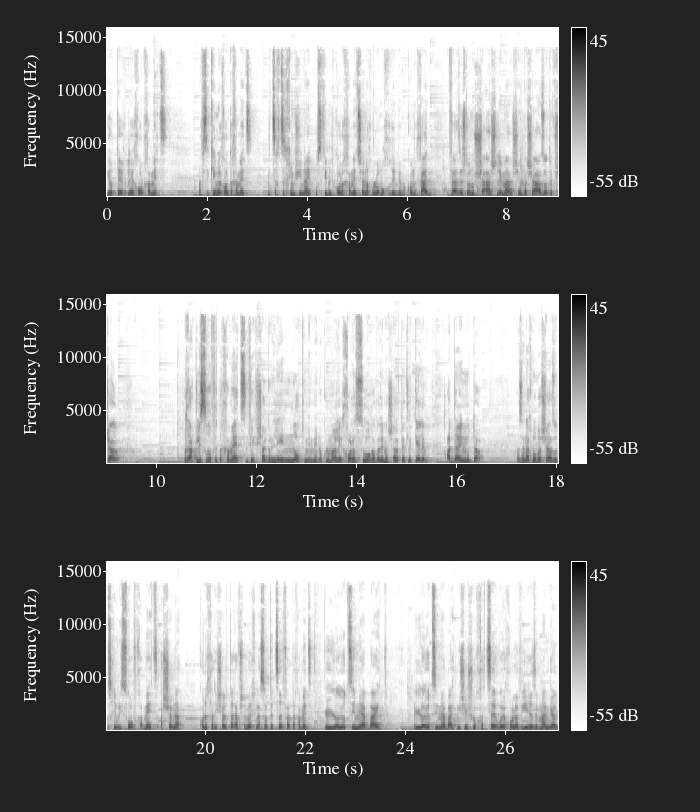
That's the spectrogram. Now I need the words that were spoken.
יותר לאכול חמץ. מפסיקים לאכול את החמץ, מצחצחים שיניים, אוספים את כל החמץ שאנחנו לא מוכרים במקום אחד, ואז יש לנו שעה שלמה שבשעה הזאת אפשר רק לשרוף את החמץ, ואפשר גם ליהנות ממנו. כלומר, לאכול אסור, אבל למשל לתת לכלב עדיין מותר. אז אנחנו בשעה הזאת צריכים לשרוף חמץ. השנה, כל אחד ישאל את הרב שלו איך לעשות את שריפת החמץ. לא יוצאים מהבית. לא יוצאים מהבית. מי שיש לו חצר והוא יכול להבעיר איזה מנגל,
